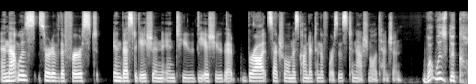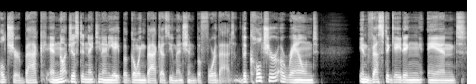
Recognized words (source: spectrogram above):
And that was sort of the first investigation into the issue that brought sexual misconduct in the forces to national attention. What was the culture back, and not just in 1998, but going back, as you mentioned before that, the culture around investigating and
